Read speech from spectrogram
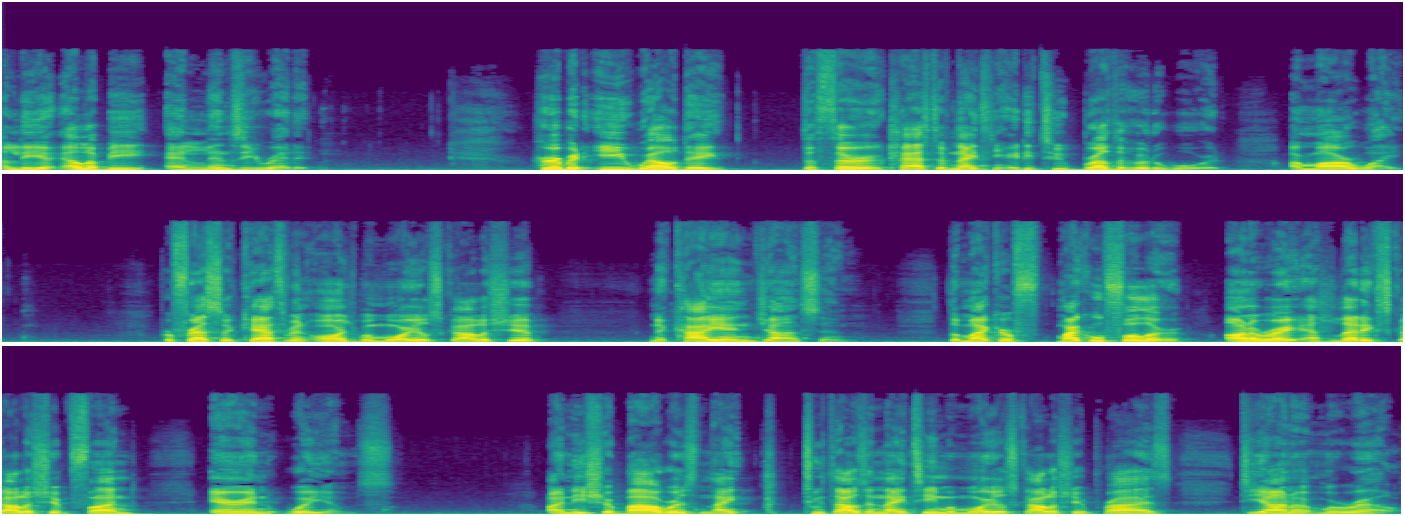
Aaliyah Ellaby, and Lindsay Reddit. Herbert E. Welday III, class of 1982 Brotherhood Award, Amar White. Professor Catherine Orange Memorial Scholarship, Nakayan Johnson. The Michael, Fuller Honorary Athletic Scholarship Fund, Aaron Williams. Arnisha Bowers 2019 Memorial Scholarship Prize, Tiana Morell.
